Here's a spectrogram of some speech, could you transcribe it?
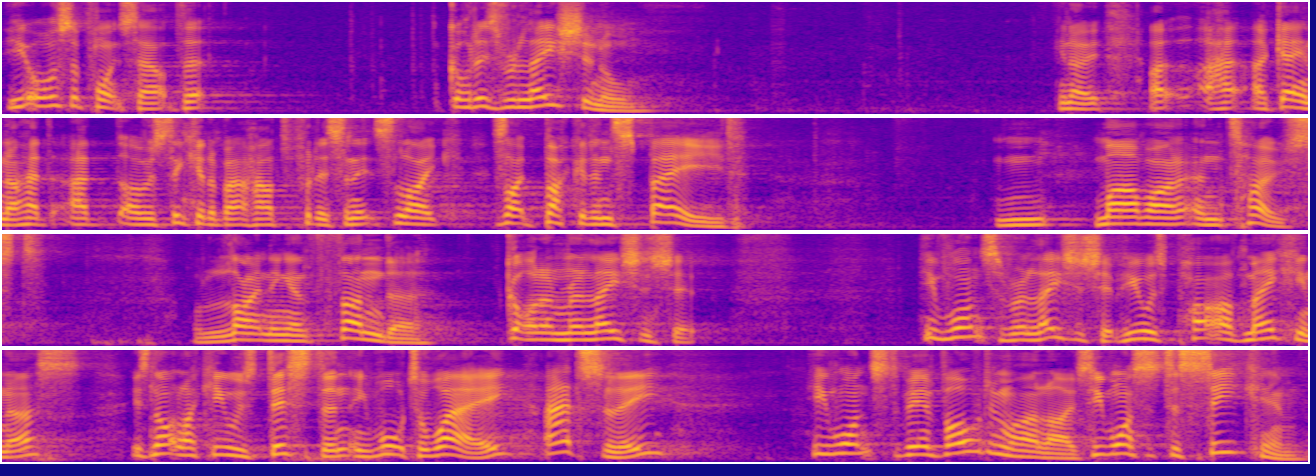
he also points out that God is relational. You know, I, I, again, I, had, I, I, was thinking about how to put this, and it's like, it's like bucket and spade, marmite and toast, or lightning and thunder, God and relationship. He wants a relationship. He was part of making us. It's not like he was distant, he walked away. Actually, he wants to be involved in our lives, he wants us to seek him.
